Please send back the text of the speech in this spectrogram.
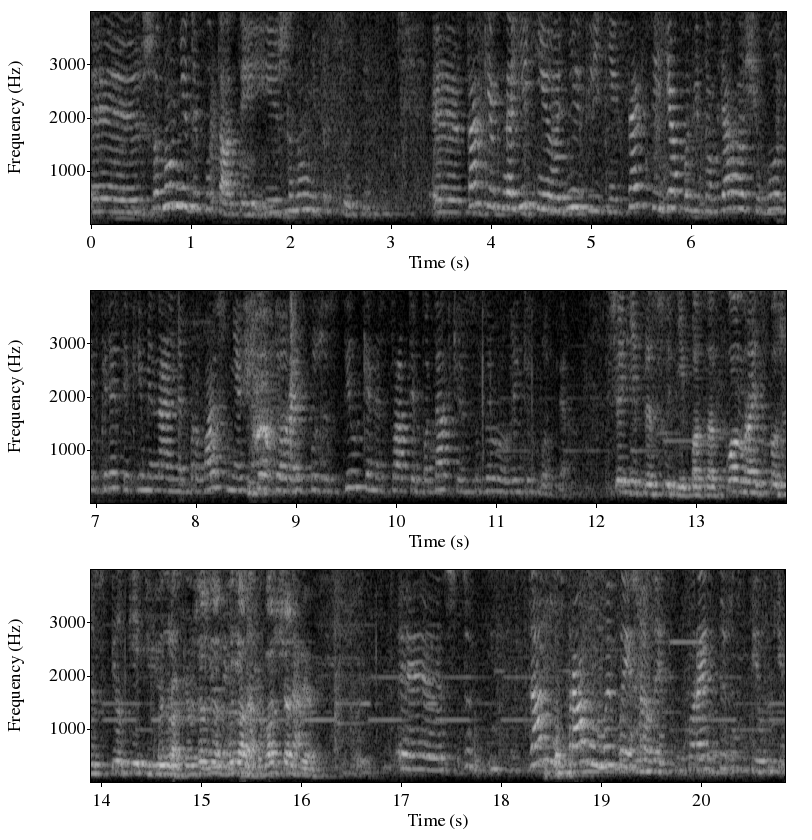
Е, Шановні депутати і шановні присутні, е, так як на літній одній з літніх сесій я повідомляла, що було відкрите кримінальне провадження щодо райспоживспілки несплати податків особливо великих розмірах. Сьогодні присутній Базарком, райспоживспілки і юрист. вже, будь ласка, ваш час є. Е, Дану справу ми виграли у райспоживспілки.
